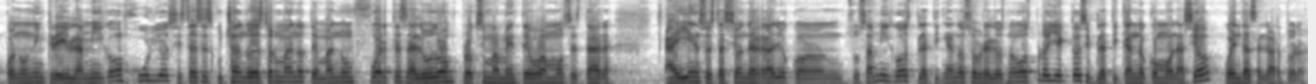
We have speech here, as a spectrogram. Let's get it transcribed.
con, un increíble amigo. Julio, si estás escuchando esto, hermano, te mando un fuerte saludo. Próximamente vamos a estar ahí en su estación de radio con sus amigos, platicando sobre los nuevos proyectos y platicando cómo nació. Cuéntaselo, Arturo.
